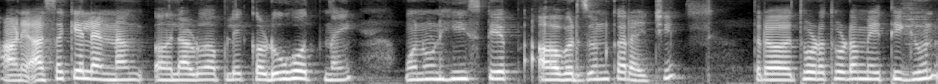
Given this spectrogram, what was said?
आणि असं केल्यानं लाडू आपले कडू होत नाही. म्हणून ही स्टेप आवर्जून करायची. तर थोडं थोडं मेथी घेऊन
